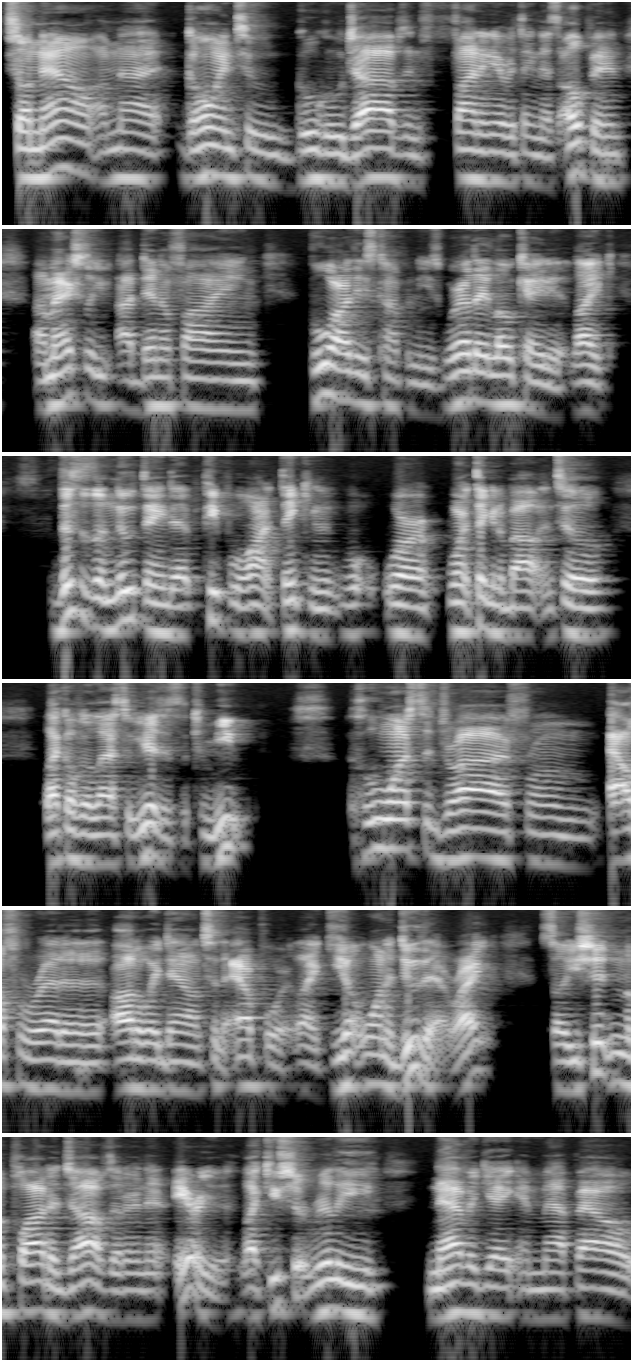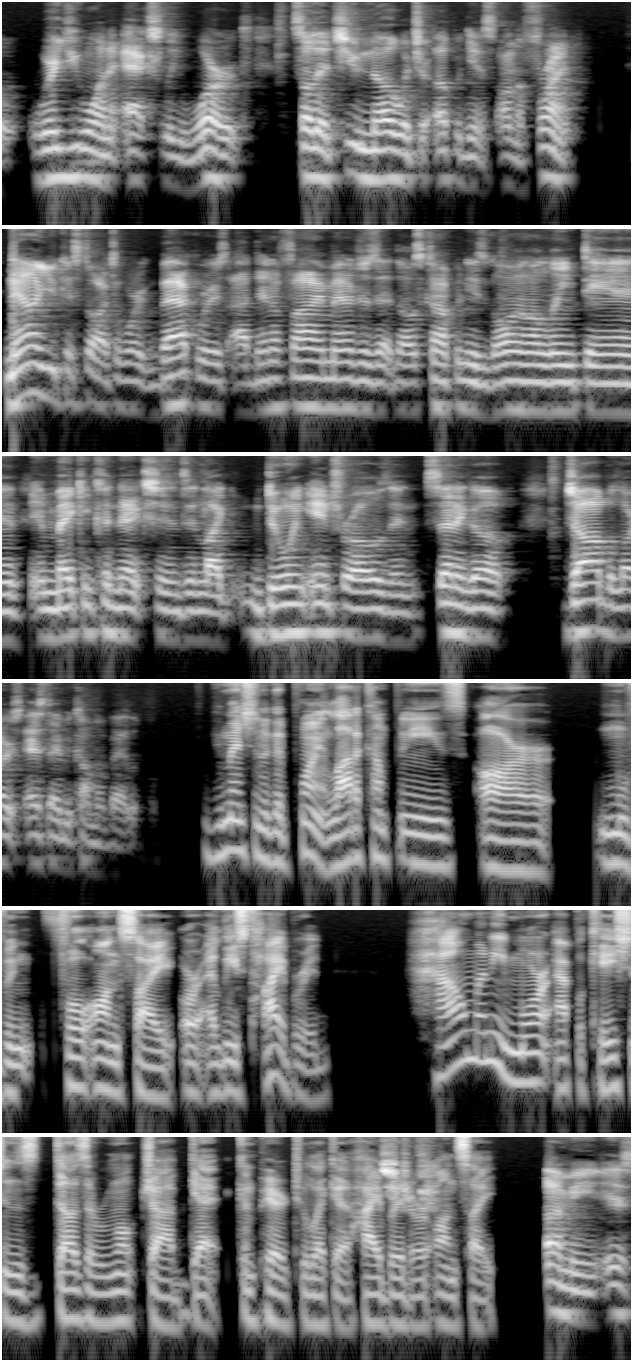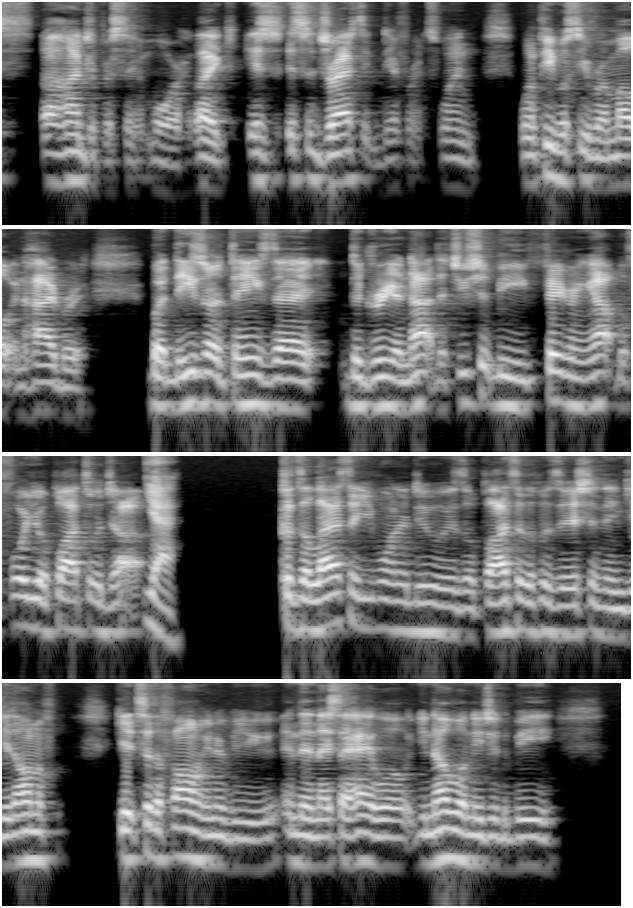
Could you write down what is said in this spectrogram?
So now I'm not going to Google jobs and finding everything that's open. I'm actually identifying who are these companies, where are they located. Like this is a new thing that people aren't thinking were weren't thinking about until like over the last two years. It's the commute. Who wants to drive from Alpharetta all the way down to the airport? Like you don't want to do that, right? So you shouldn't apply to jobs that are in that area. Like you should really navigate and map out where you want to actually work so that you know what you're up against on the front. Now you can start to work backwards, identifying managers at those companies, going on LinkedIn and making connections and like doing intros and setting up job alerts as they become available. You mentioned a good point. A lot of companies are moving full on site or at least hybrid. How many more applications does a remote job get compared to like a hybrid or on site? I mean, it's a hundred percent more. Like it's it's a drastic difference when when people see remote and hybrid. But these are things that, degree or not, that you should be figuring out before you apply to a job. Yeah. Because the last thing you want to do is apply to the position and get on the get to the phone interview, and then they say, "Hey, well, you know, we'll need you to be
